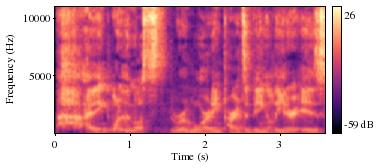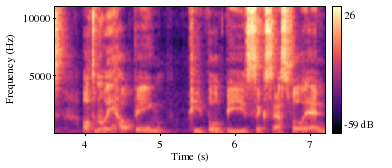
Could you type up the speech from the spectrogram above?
I think one of the most rewarding parts of being a leader is ultimately helping people be successful and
